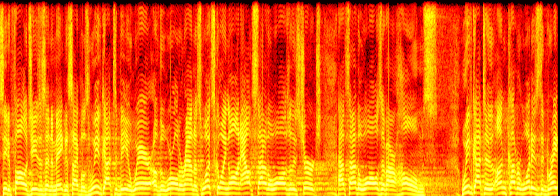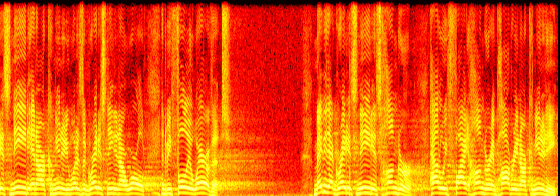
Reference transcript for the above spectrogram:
See, to follow Jesus and to make disciples, we've got to be aware of the world around us. What's going on outside of the walls of this church, outside of the walls of our homes? We've got to uncover what is the greatest need in our community, what is the greatest need in our world, and to be fully aware of it. Maybe that greatest need is hunger. How do we fight hunger and poverty in our community?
